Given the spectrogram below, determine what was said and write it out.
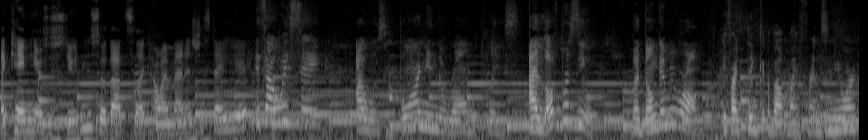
I came here as a student, so that's like how I managed to stay here. It's I always say I was born in the wrong place. I love Brazil, but don't get me wrong. If I think about my friends in New York,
